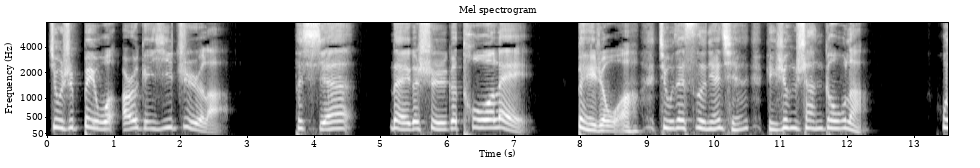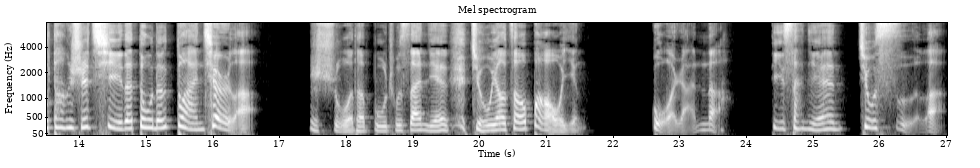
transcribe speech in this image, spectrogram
就是被我儿给医治了。他嫌那个是个拖累，背着我就在四年前给扔山沟了。我当时气的都能断气儿了，说他不出三年就要遭报应，果然呐，第三年就死了。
